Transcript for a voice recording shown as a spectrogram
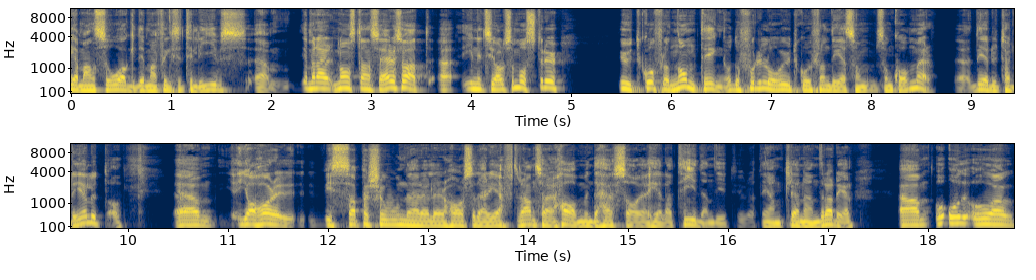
det man såg, det man fick sig till livs. Ehm, jag menar, någonstans är det så att eh, initialt så måste du utgå från någonting och då får du lov att utgå från det som, som kommer. Eh, det du tar del av. Ehm, jag har vissa personer eller har sådär i efterhand så här, ja men det här sa jag hela tiden, det är tur att ni äntligen ändrar det. Ehm, och, och, och, eh,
